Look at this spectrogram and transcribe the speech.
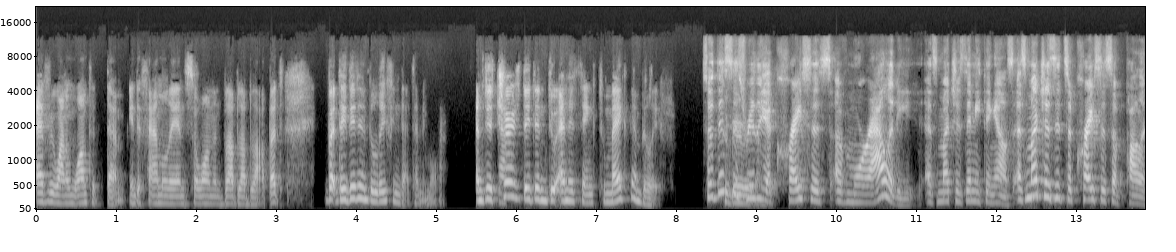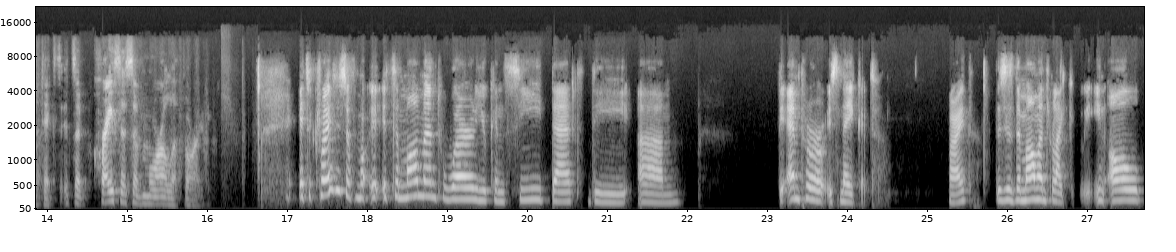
everyone wanted them in the family and so on and blah blah blah. But but they didn't believe in that anymore and the yeah. church didn't do anything to make them believe. So this is really a crisis of morality as much as anything else. As much as it's a crisis of politics it's a crisis of moral authority. It's a crisis of it's a moment where you can see that the um, the emperor is naked right? This is the moment like in all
